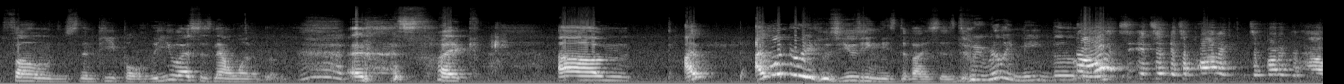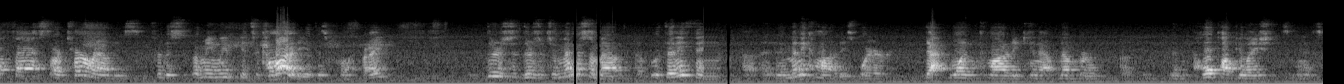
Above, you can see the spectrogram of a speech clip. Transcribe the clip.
phones than people. The U.S. is now one of them, and it's like, um, I, I'm wondering who's using these devices. Do we really need them? No, it's, it's a it's a product it's a product of how fast our turnaround is for this. I mean, we it's a commodity at this point, right? There's there's a tremendous amount with anything uh, in many commodities where that one commodity can outnumber uh, the whole populations. I mean, it's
